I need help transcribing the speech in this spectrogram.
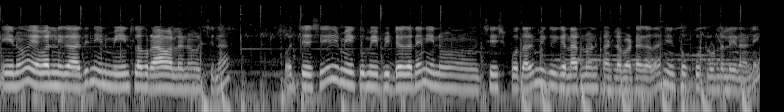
నేను ఎవరిని కాదు నేను మీ ఇంట్లోకి రావాలని వచ్చిన. వచ్చేసి మీకు మీ బిడ్డగానే నేను చేసిపోతాను మీకు ఇక నర్నోని కంట్ల పడ్డా కదా నేను తొక్కుట్లు ఉండలేనని.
